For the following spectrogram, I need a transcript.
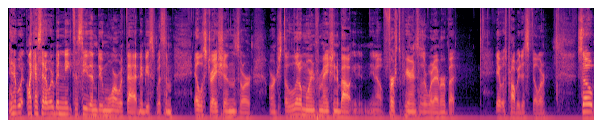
And it would, like I said, it would have been neat to see them do more with that, maybe with some illustrations or, or just a little more information about, you know, first appearances or whatever. But it was probably just filler. So,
